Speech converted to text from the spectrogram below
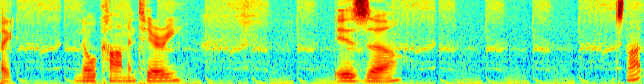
like, no commentary is, uh, it's not,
